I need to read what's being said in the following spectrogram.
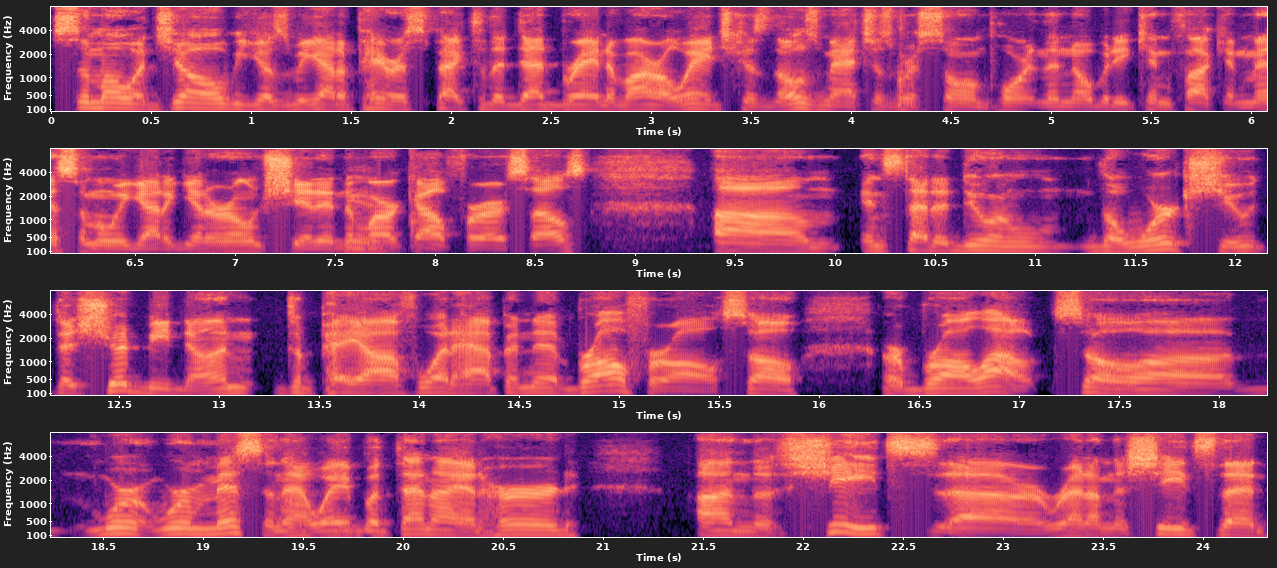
Samoa Joe because we got to pay respect to the dead brand of ROH because those matches were so important that nobody can fucking miss them and we got to get our own shit in to yeah. mark out for ourselves. um, instead of doing the work shoot that should be done to pay off what happened at Brawl for All. So, or Brawl Out. So uh, we're we're missing that way. But then I had heard on the sheets, uh, or read on the sheets that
